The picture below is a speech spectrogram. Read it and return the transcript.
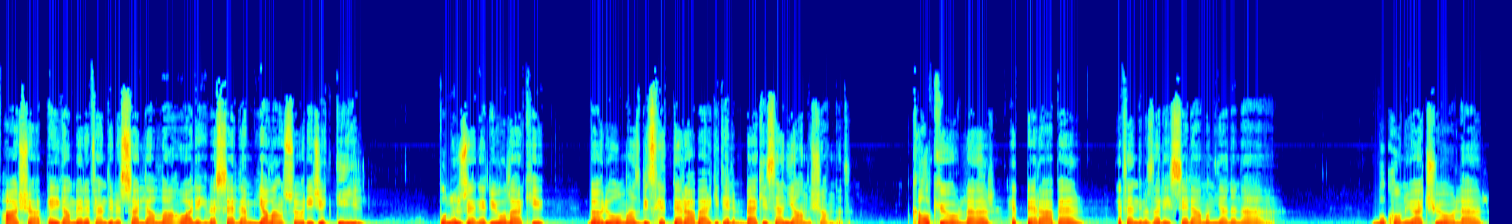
Haşa, Peygamber Efendimiz sallallahu aleyhi ve sellem yalan söyleyecek değil. Bunun üzerine diyorlar ki, böyle olmaz biz hep beraber gidelim, belki sen yanlış anladın. Kalkıyorlar hep beraber Efendimiz Aleyhisselam'ın yanına. Bu konuyu açıyorlar.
